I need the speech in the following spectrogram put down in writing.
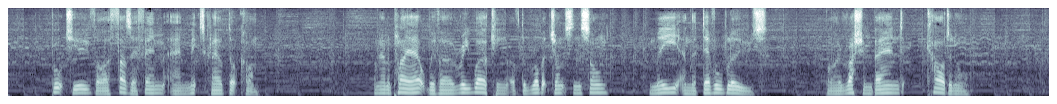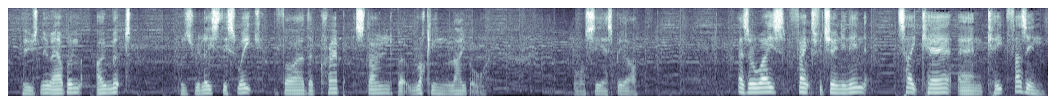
brought to you via Fuzz FM and Mixcloud.com. I'm going to play out with a reworking of the Robert Johnson song Me and the Devil Blues by Russian band Cardinal, whose new album Omut was released this week via the Crab Stoned but Rocking label, or CSBR. As always, thanks for tuning in, take care and keep fuzzing.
